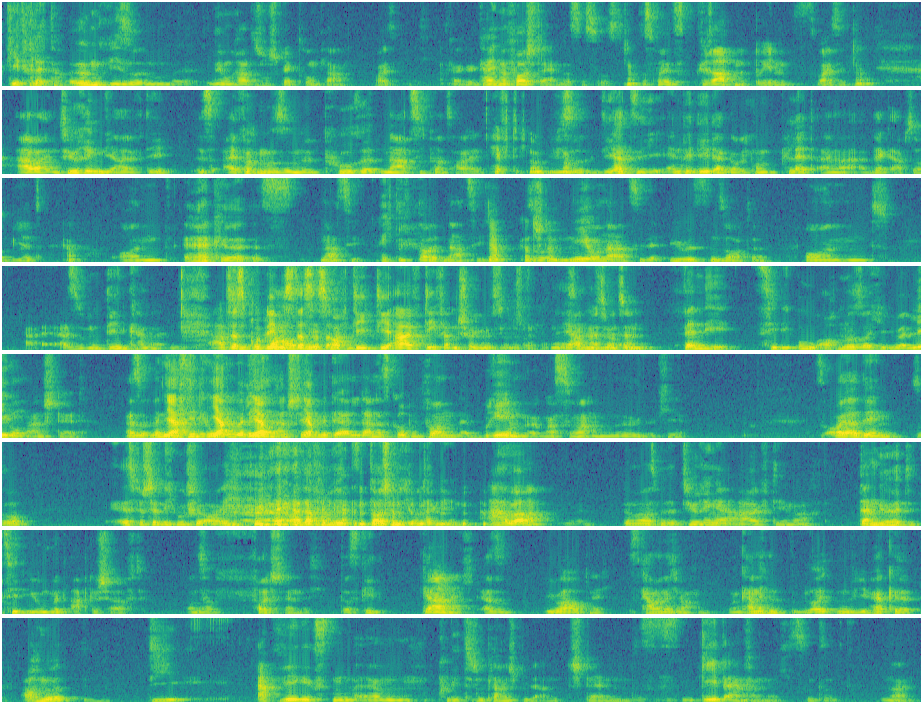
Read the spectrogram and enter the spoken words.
Geht vielleicht noch irgendwie so im äh, demokratischen Spektrum klar. Weiß ich nicht. Kann, kann ich mir vorstellen, dass das so ist. Ja. Das war jetzt gerade mit Bremen, das weiß ich nicht. Ja. Aber in Thüringen die AfD ist einfach nur so eine pure Nazi-Partei. Heftig, ne? Wie so, die hat die NPD da, glaube ich, komplett einmal wegabsorbiert. Ja. Und Höcke ist Nazi. Richtig doll Nazi. Ja, ganz so stimmt. Neonazi der übelsten Sorte. Und also mit denen kann man. Das absolut Problem ist, dass das auch die, die AfD, Entschuldigung, dass ich unterbreche. Nee, Ja, Ende. wenn die CDU auch nur solche Überlegungen anstellt, also wenn die Ja, CDU ja, Überlegungen ja, anstellt, mit der Landesgruppe von Bremen irgendwas zu machen, okay. Das ist euer Ding, so. Ist bestimmt nicht gut für euch, aber davon wird Deutschland nicht untergehen. Aber wenn man was mit der Thüringer AfD macht, dann gehört die CDU mit abgeschafft. Und zwar vollständig. Das geht gar nicht. Also überhaupt nicht. Das kann man nicht machen. Man kann nicht mit Leuten wie Höcke auch nur die abwegigsten ähm, politischen Planspiele anstellen. Das geht einfach nicht. Nein.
